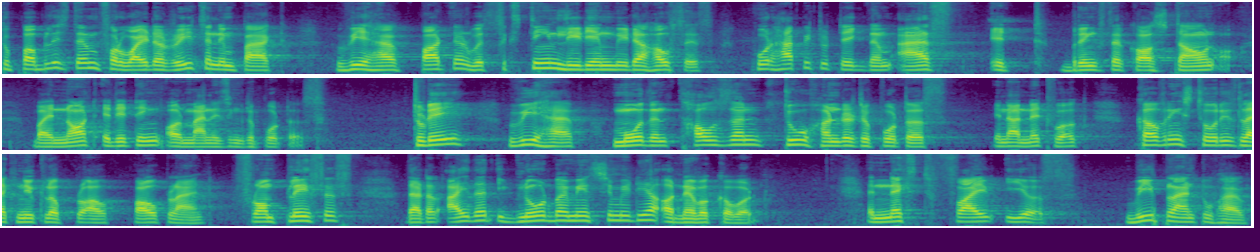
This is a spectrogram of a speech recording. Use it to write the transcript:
To publish them for wider reach and impact, we have partnered with 16 leading media houses who are happy to take them as it brings their costs down by not editing or managing reporters. Today, we have more than 1,200 reporters in our network covering stories like nuclear power plant from places that are either ignored by mainstream media or never covered. In next five years, we plan to have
